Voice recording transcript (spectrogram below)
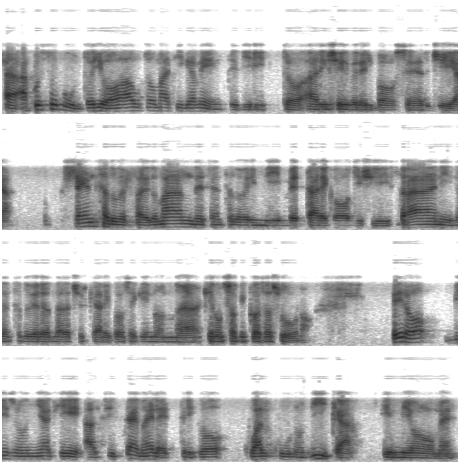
A questo punto io ho automaticamente diritto a ricevere il bonus energia, senza dover fare domande, senza dover inventare codici strani, senza dover andare a cercare cose che non, che non so che cosa sono. Però bisogna che al sistema elettrico qualcuno dica il mio nome.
